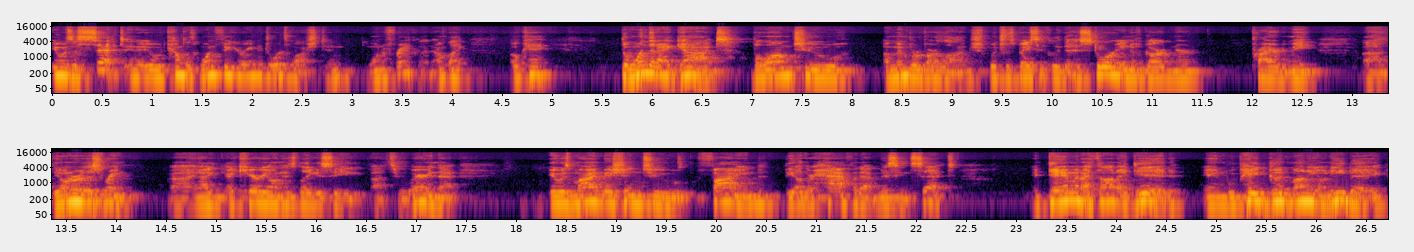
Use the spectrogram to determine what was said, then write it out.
it was a set, and it would come with one figurine of George Washington, one of Franklin. I'm like, okay, the one that I got belonged to a member of our lodge, which was basically the historian of Gardner prior to me, uh, the owner of this ring, uh, and I, I carry on his legacy uh, through wearing that it was my mission to find the other half of that missing set. And damn it, I thought I did. And we paid good money on eBay.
